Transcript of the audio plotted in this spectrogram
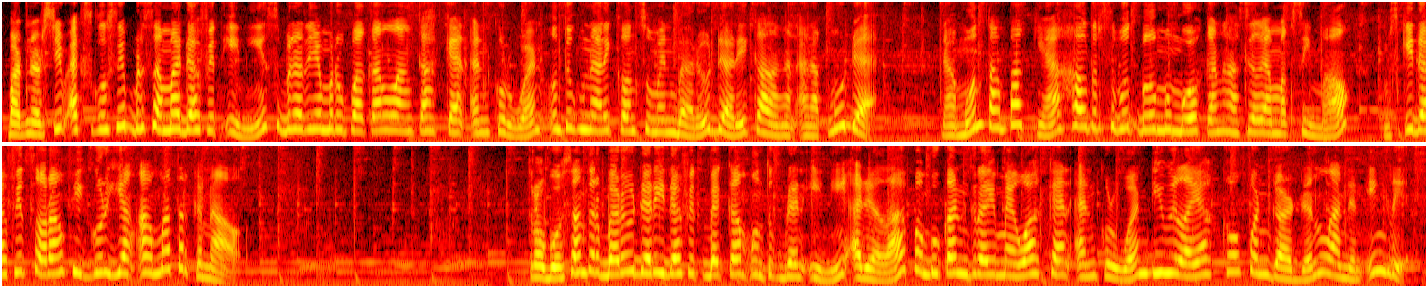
Partnership eksklusif bersama David ini sebenarnya merupakan langkah Ken Kurwan untuk menarik konsumen baru dari kalangan anak muda. Namun tampaknya hal tersebut belum membuahkan hasil yang maksimal meski David seorang figur yang amat terkenal. Terobosan terbaru dari David Beckham untuk brand ini adalah pembukaan gerai mewah Ken Kurwan di wilayah Covent Garden, London, Inggris,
